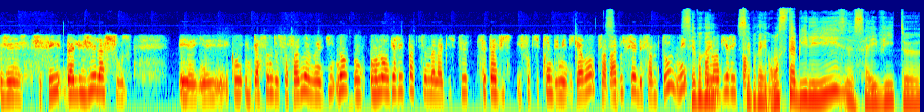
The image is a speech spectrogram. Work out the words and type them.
essayé d'alléger la chose. Et, et une personne de sa famille m'a dit, non, on n'en guérit pas de cette maladie, c'est ta vie. Il faut qu'il prenne des médicaments, ça va adoucir les symptômes, mais vrai, on n'en guérit pas. C'est vrai, on stabilise, ça évite euh,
